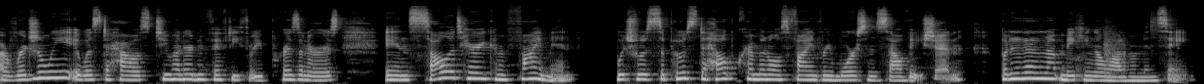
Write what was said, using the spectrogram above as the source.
Originally, it was to house 253 prisoners in solitary confinement, which was supposed to help criminals find remorse and salvation, but it ended up making a lot of them insane.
